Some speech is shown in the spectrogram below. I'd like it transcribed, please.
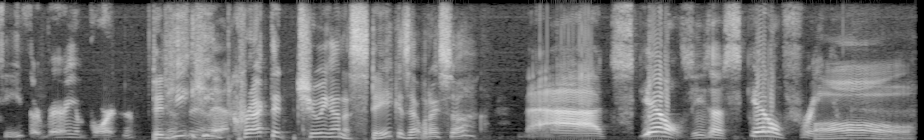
teeth are very important. Did he he Yeah. cracked it chewing on a steak? Is that what I saw? Ah, Skittles. He's a Skittle freak. Oh.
